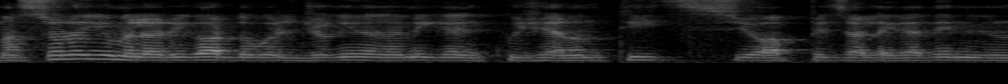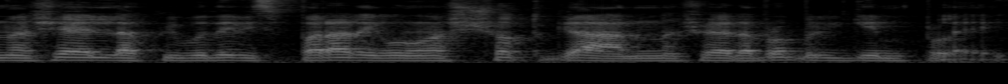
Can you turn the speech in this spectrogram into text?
Ma solo io me lo ricordo quel giochino d'amica in cui c'era un tizio appeso alle catene in una cella a cui potevi sparare con una shotgun, cioè era proprio il gameplay.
